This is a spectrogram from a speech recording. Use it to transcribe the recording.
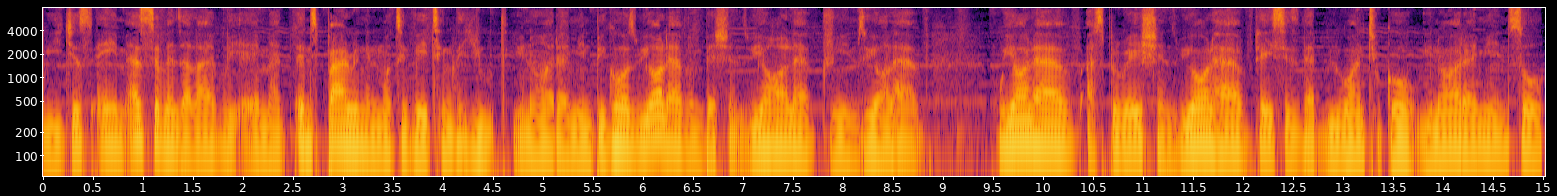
we just aim as sevens alive we aim at inspiring and motivating the youth. You know what i mean? Because we all have ambitions. We all have dreams. We all have we all have aspirations. We all have places that we want to go. You know what i mean? So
